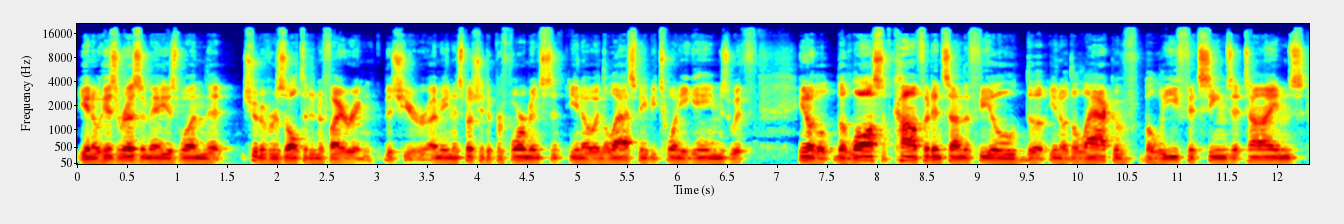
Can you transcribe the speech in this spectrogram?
you know his resume is one that should have resulted in a firing this year. I mean, especially the performance you know in the last maybe twenty games with you know the, the loss of confidence on the field, the you know the lack of belief it seems at times.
